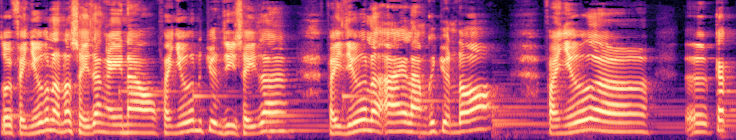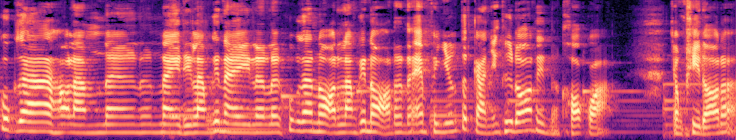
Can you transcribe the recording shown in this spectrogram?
Rồi phải nhớ là nó xảy ra ngày nào phải nhớ nó chuyện gì xảy ra phải nhớ là ai làm cái chuyện đó phải nhớ uh, các quốc gia họ làm này thì làm cái này là, là quốc gia nọ làm cái nọ em phải nhớ tất cả những thứ đó thì nó khó quá. Trong khi đó đó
